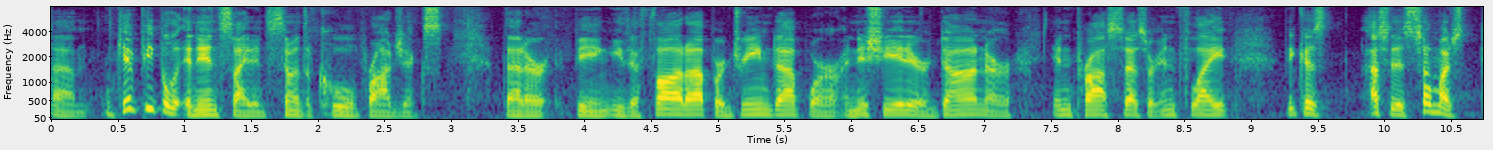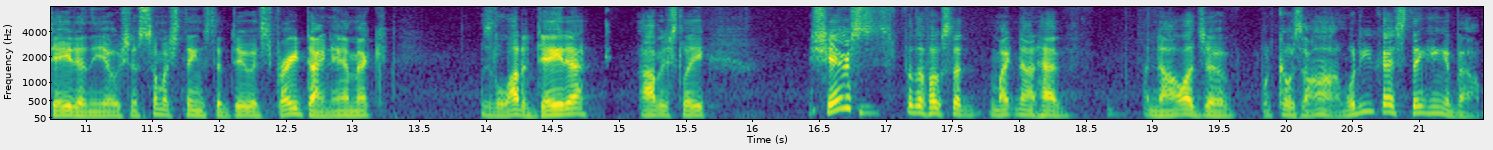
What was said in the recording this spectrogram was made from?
um, give people an insight into some of the cool projects that are being either thought up or dreamed up or initiated or done or in process or in flight? Because actually there's so much data in the ocean, so much things to do. It's very dynamic. There's a lot of data, obviously. Share for the folks that might not have a knowledge of what goes on. What are you guys thinking about?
